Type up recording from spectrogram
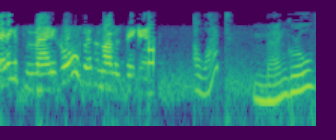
I think it's mangrove, if I'm not mistaken. A what? Mangrove?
